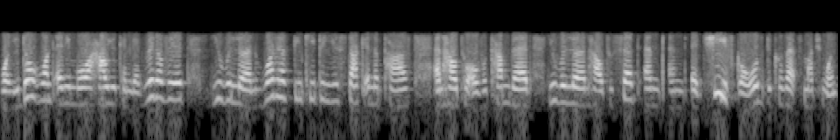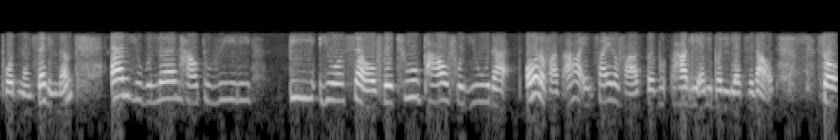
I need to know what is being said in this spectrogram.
what you don't want anymore, how you can get rid of it. You will learn what has been keeping you stuck in the past and how to overcome that. You will learn how to set and, and achieve goals because that's much more important than setting them. And you will learn how to really be yourself, the true powerful you that all of us are inside of us, but hardly anybody lets it out. So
